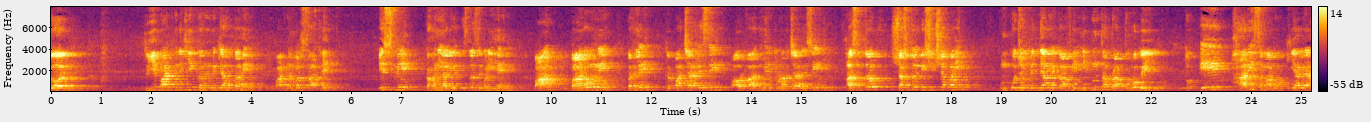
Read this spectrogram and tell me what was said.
कर्ण तो ये पार्ट में देखिए कर्ण में क्या होता है? पार्ट नंबर सात है। इसमें कहानी आगे इस तरह से बड़ी है। पांडवों ने पहले कृपाचार्य से और बाद में द्रोणाचार्य से अस्त्र, शस्त्र की शिक्षा पाई। उनको जब विद्या में काफ़ी निपुणता प्राप्त हो गई तो एक भारी समारोह किया गया,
